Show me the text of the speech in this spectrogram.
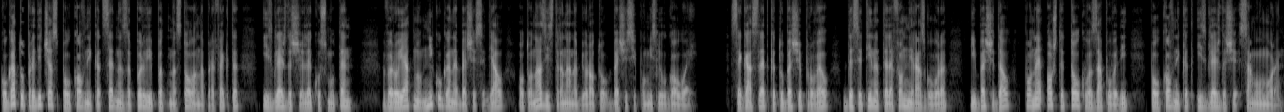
Когато преди час полковникът седна за първи път на стола на префекта изглеждаше леко смутен, вероятно никога не беше седял от онази страна на бюрото, беше си помислил Голуей. Сега, след като беше провел десетина телефонни разговора и беше дал поне още толкова заповеди, полковникът изглеждаше само уморен.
